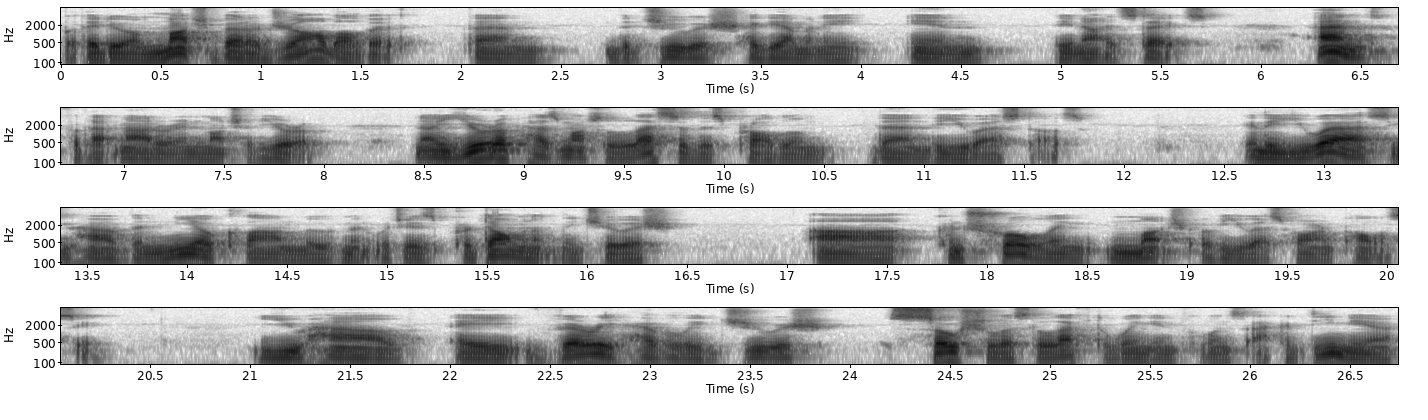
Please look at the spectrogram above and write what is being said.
but they do a much better job of it than the Jewish hegemony in the United States, and for that matter in much of Europe. Now, Europe has much less of this problem than the US does. In the US, you have the neo-clown movement, which is predominantly Jewish, uh, controlling much of US foreign policy. You have a very heavily Jewish socialist left-wing influenced academia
